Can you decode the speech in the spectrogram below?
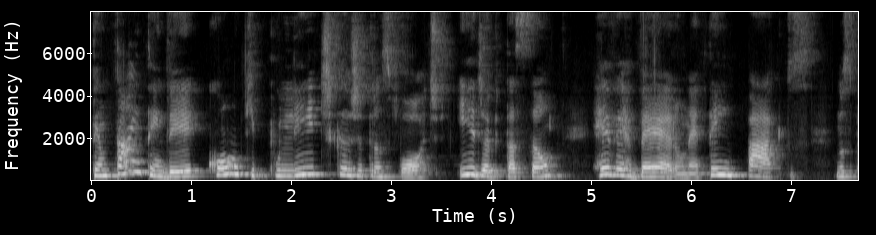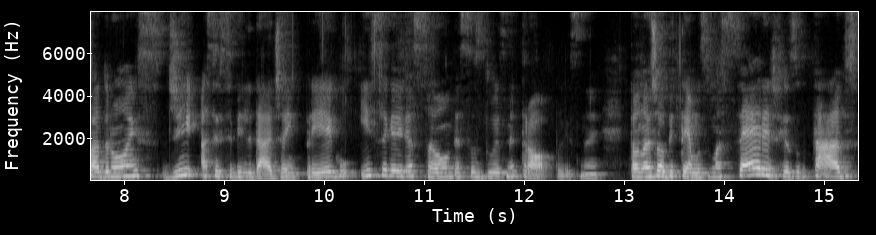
tentar entender como que políticas de transporte e de habitação reverberam, né, têm impactos nos padrões de acessibilidade a emprego e segregação dessas duas metrópoles. Né? Então nós já obtemos uma série de resultados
